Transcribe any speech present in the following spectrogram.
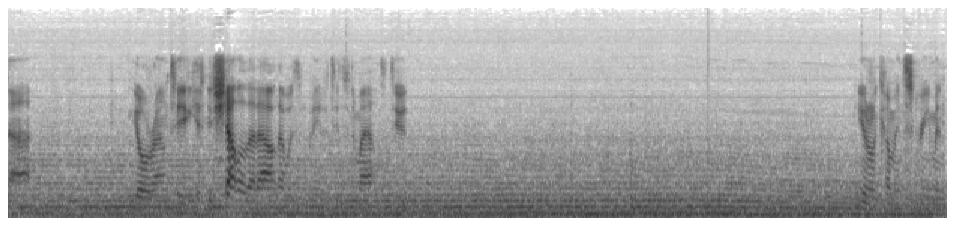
nah go around till you get shallow that out. I wasn't paying attention to my altitude. You don't come in screaming,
